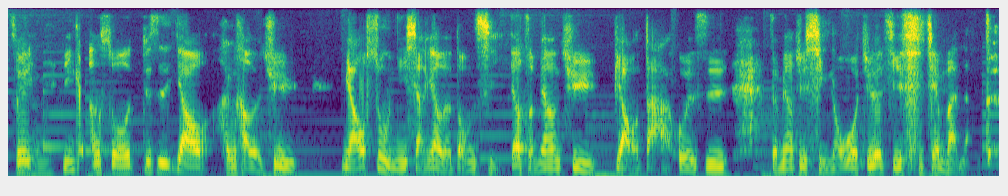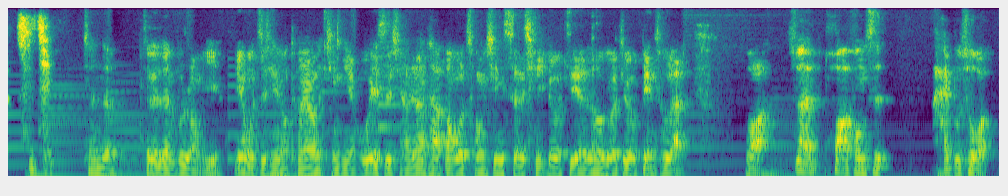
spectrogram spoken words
所以你刚刚说就是要很好的去描述你想要的东西，要怎么样去表达，或者是怎么样去形容，我觉得其实是件蛮难的事情。真的，这个真不容易，因为我之前有同样的经验，我也是想让他帮我重新设计一个我自己的 logo，就变出来，哇，虽然画风是还不错，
